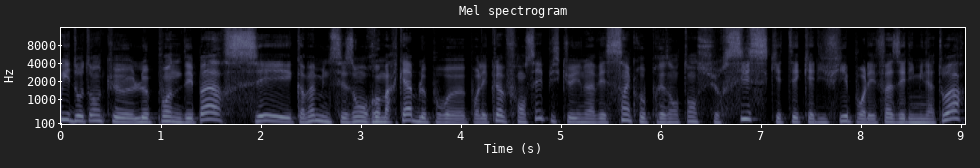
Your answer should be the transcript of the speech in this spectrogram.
oui, d'autant que le point de départ, c'est quand même une saison remarquable pour, euh, pour les clubs français, puisqu'il y en avait cinq représentants sur six qui étaient qualifiés pour les phases éliminatoires.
